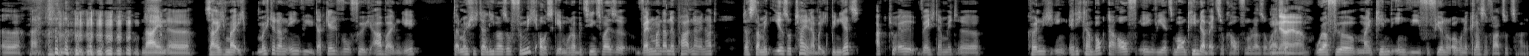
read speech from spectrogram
Äh, nein. Nein, äh, sag ich mal, ich möchte dann irgendwie das Geld, wofür ich arbeiten gehe, dann möchte ich dann lieber so für mich ausgeben oder beziehungsweise, wenn man dann eine Partnerin hat, das dann mit ihr so teilen. Aber ich bin jetzt aktuell, wäre ich damit, äh, könnte ich, hätte ich keinen Bock darauf, irgendwie jetzt morgen Kinderbett zu kaufen oder so, weißt du? ja, ja. Oder für mein Kind irgendwie für 400 Euro eine Klassenfahrt zu zahlen.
